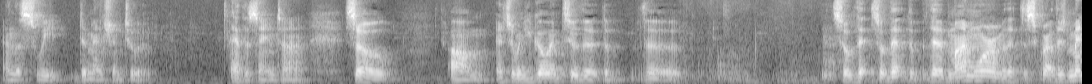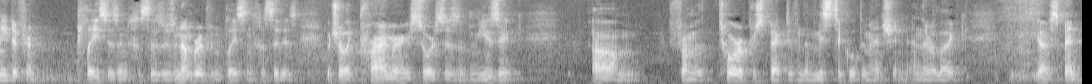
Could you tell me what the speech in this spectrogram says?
and the sweet dimension to it at the same time. So um, and so when you go into the the, the so that so that the, the Maimorim that describe there's many different places in Chassidus. There's a number of different places in Chassidus which are like primary sources of music um, from a Torah perspective in the mystical dimension. And they're like, you know, I've spent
